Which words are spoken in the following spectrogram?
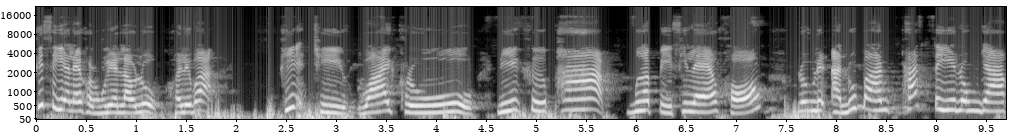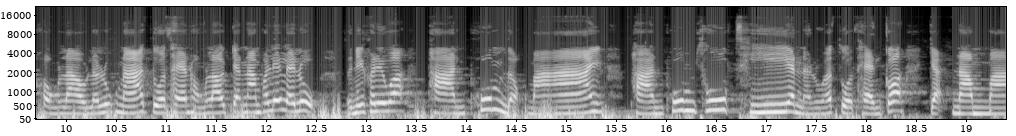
พิธีอะไรของโรงเรียนเราลูกเขาเรียกว่า พิธีไหว้ครู นี่คือภาพเมื่อปีที่แล้วของโรงเรียนอนุบาลพัตตีลงยาของเรานะลูกนะ ตัวแทนของเราจะนำเขาเรียกอะไรลูกตัวนี้เขาเรียกว่าผ่านพุ่มดอกไม้ผ่านพุ่มทูบเทียนนะลูกนะตัวแทนก็จะนำมา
